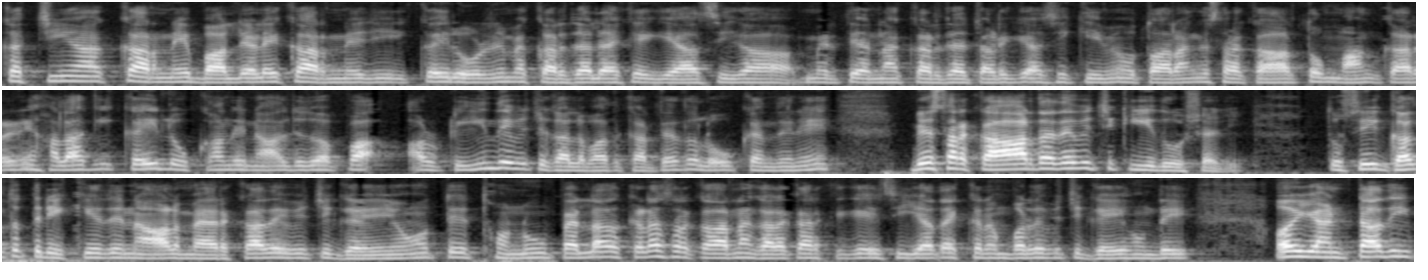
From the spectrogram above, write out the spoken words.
ਕੱਚੀਆਂ ਘਰ ਨੇ, ਬਾਲੇ ਵਾਲੇ ਘਰ ਨੇ ਜੀ। ਕਈ ਰੋਡ ਨੇ, ਮੈਂ ਕਰਜ਼ਾ ਲੈ ਕੇ ਗਿਆ ਸੀਗਾ। ਮੇਰੇ ਤੇ ਇੰਨਾ ਕਰਜ਼ਾ ਚੜ ਗਿਆ ਸੀ, ਕਿਵੇਂ ਉਤਾਰਾਂਗੇ? ਸਰਕਾਰ ਤੋਂ ਮੰਗ ਕਰ ਰਹੇ ਨੇ। ਹਾਲਾਂਕਿ ਕਈ ਲੋਕਾਂ ਦੇ ਨਾਲ ਜਦੋਂ ਆਪਾਂ ਰੂਟੀਨ ਦੇ ਵਿੱਚ ਗੱਲਬਾਤ ਕਰਦੇ ਹਾਂ ਤਾਂ ਲੋਕ ਕਹਿੰਦੇ ਨੇ ਵੀ ਸਰਕਾਰ ਦਾ ਇਹਦੇ ਵਿੱਚ ਕੀ ਦੋਸ਼ ਹੈ ਜੀ? ਤੁਸੀਂ ਗਲਤ ਤਰੀਕੇ ਦੇ ਨਾਲ ਅਮਰੀਕਾ ਦੇ ਵਿੱਚ ਗਏ ਹੋ ਤੇ ਤੁਹਾਨੂੰ ਪਹਿਲਾਂ ਕਿਹੜਾ ਸਰਕਾਰ ਨਾਲ ਗੱਲ ਕਰਕੇ ਗਏ ਸੀ? ਜਾਂ ਤਾਂ ਇੱਕ ਨੰਬਰ ਦੇ ਵਿੱਚ ਗਏ ਹੁੰਦੇ। ਏਜੰਟਾਂ ਦੀ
